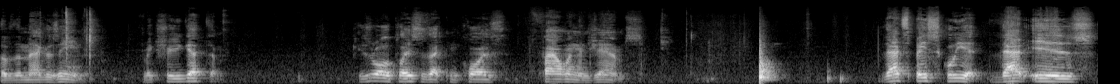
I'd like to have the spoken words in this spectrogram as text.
of the magazine. Make sure you get them. These are all the places that can cause fouling and jams. That's basically it. That is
